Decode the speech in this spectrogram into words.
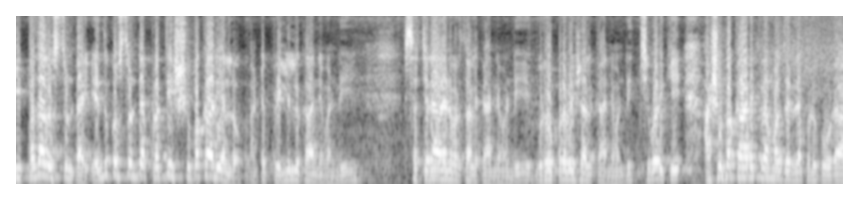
ఈ పదాలు వస్తుంటాయి. ఎందుకు వస్తుంటే ప్రతి శుభకార్యంలో. అంటే పెళ్ళిళ్ళు కానివ్వండి సత్యనారాయణ వ్రతాలు కానివ్వండి గృహప్రవేశాలు కానివ్వండి చివరికి అశుభ కార్యక్రమాలు జరిగినప్పుడు కూడా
